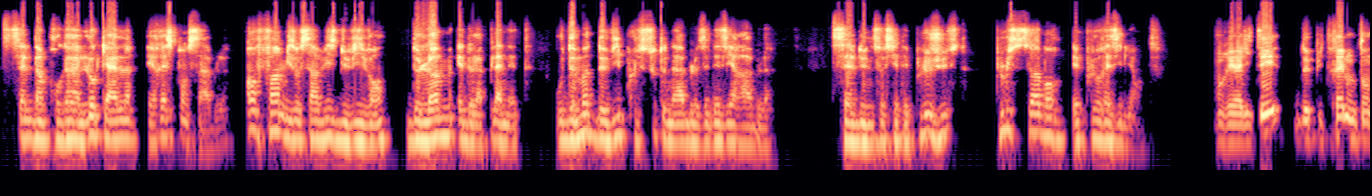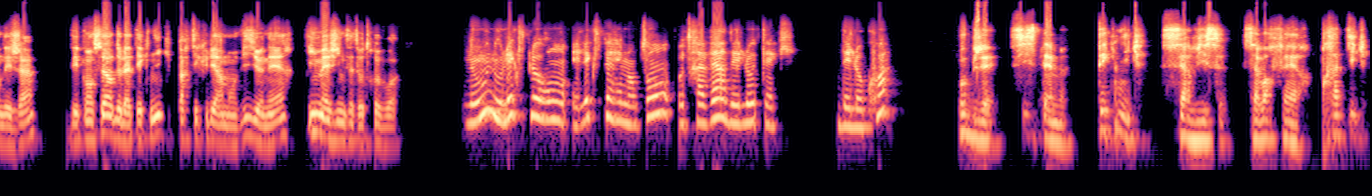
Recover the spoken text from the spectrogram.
Celle d'un progrès local et responsable, enfin mis au service du vivant, de l'homme et de la planète, ou de modes de vie plus soutenables et désirables. Celle d'une société plus juste, plus sobre et plus résiliente. En réalité, depuis très longtemps déjà, des penseurs de la technique particulièrement visionnaires imaginent cette autre voie. Nous, nous l'explorons et l'expérimentons au travers des low-tech. Des low quoi? Objets, systèmes, techniques, services, savoir-faire, pratiques,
